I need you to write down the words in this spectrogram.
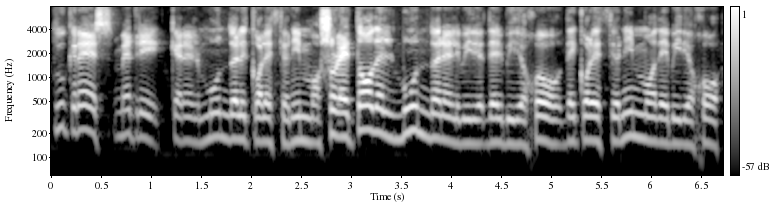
¿Tú crees, Metri, que en el mundo del coleccionismo, sobre todo del mundo en el video, del videojuego, de coleccionismo de videojuego,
